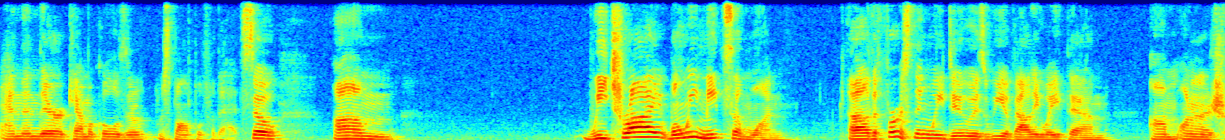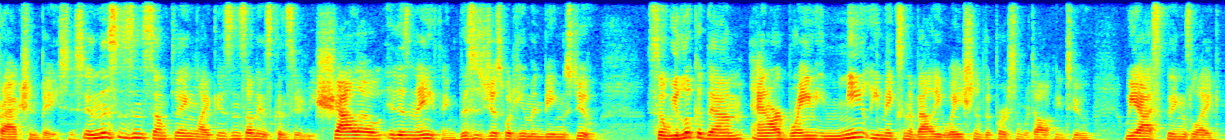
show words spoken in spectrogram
and then there are chemicals that are responsible for that. So, um, we try when we meet someone uh, the first thing we do is we evaluate them um, on an attraction basis. And this isn't something like isn't something that's considered to be shallow. It isn't anything. This is just what human beings do. So we look at them and our brain immediately makes an evaluation of the person we're talking to. We ask things like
